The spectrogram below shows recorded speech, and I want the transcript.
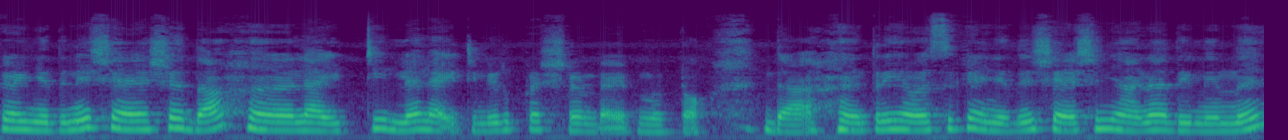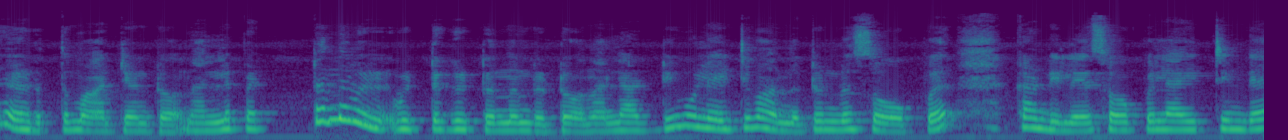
കഴിഞ്ഞതിന് ശേഷം ഇതാ ലൈറ്റ് ഇല്ല. ലൈറ്റിന്റെ ഒരു പ്രശ്നം ഉണ്ടായിരുന്നു കേട്ടോ ഇതാ ത്രീ ഹവേഴ്സ് കഴിഞ്ഞതിന് ശേഷം ഞാൻ അതിൽ നിന്ന് എടുത്ത് മാറ്റണം കേട്ടോ നല്ല പെട്ടെന്ന് വിട്ട് കിട്ടുന്നുണ്ട് കേട്ടോ നല്ല അടിപൊളിയായിട്ട് വന്നിട്ടുണ്ട് സോപ്പ്. കണ്ടില്ലേ? സോപ്പ് ലൈറ്റിന്റെ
